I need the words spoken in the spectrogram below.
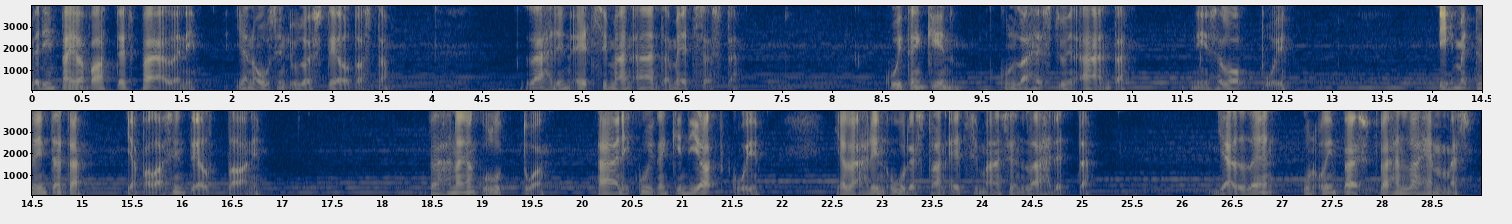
Vedin päivävaatteet päälleni ja nousin ylös teltasta. Lähdin etsimään ääntä metsästä. Kuitenkin kun lähestyin ääntä, niin se loppui. Ihmettelin tätä ja palasin telttaani. Vähän ajan kuluttua ääni kuitenkin jatkui ja lähdin uudestaan etsimään sen lähdettä. Jälleen, kun olin päässyt vähän lähemmäs,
